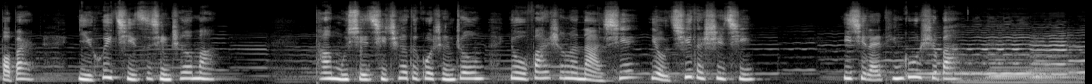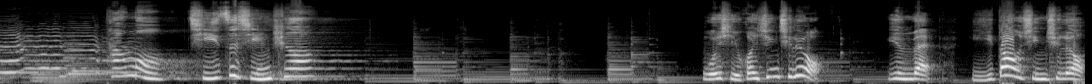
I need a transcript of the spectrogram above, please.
宝贝儿，你会骑自行车吗？汤姆学骑车的过程中又发生了哪些有趣的事情？一起来听故事吧。汤姆骑自行车。我喜欢星期六，因为一到星期六，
